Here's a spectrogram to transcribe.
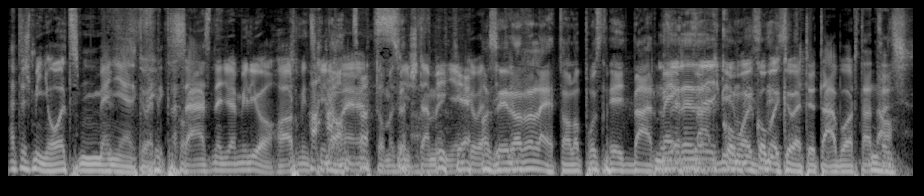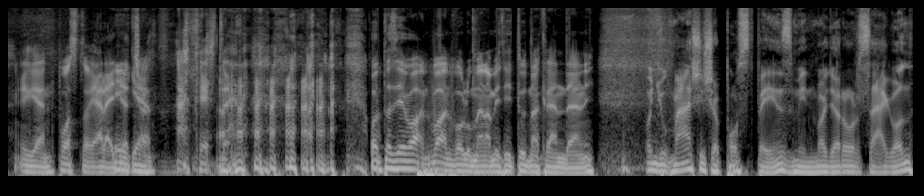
Hát és mi 8, mennyien követik? 140 millió, 30 millió, Hát, nem tudom, az Instán mennyien követik. Azért arra lehet alapozni egy bármi. Azért ez egy bármilyen komoly, komoly követőtábor, tehát Na. ez, igen, posztoljál egyet Igen. Hát ezt, ott azért van, van volumen, amit itt tudnak rendelni. Mondjuk más is a posztpénz, mint Magyarországon.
